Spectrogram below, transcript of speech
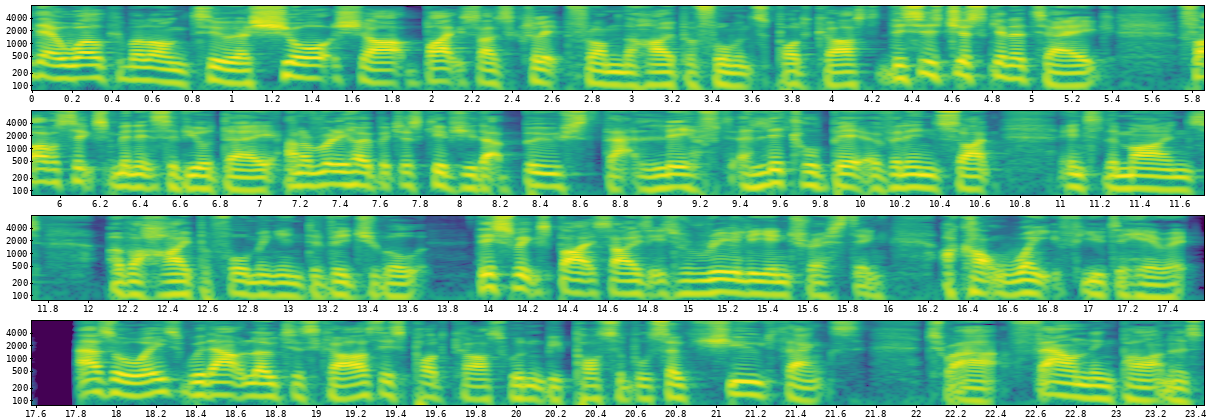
there, welcome along to a short, sharp, bite sized clip from the High Performance Podcast. This is just going to take five or six minutes of your day, and I really hope it just gives you that boost, that lift, a little bit of an insight into the minds of a high performing individual. This week's bite size is really interesting. I can't wait for you to hear it. As always, without Lotus Cars, this podcast wouldn't be possible. So, huge thanks to our founding partners,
